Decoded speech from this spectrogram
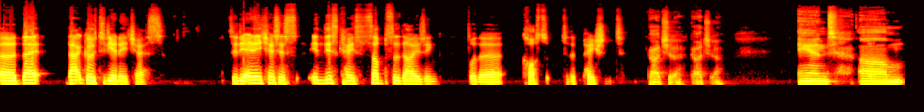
uh, that that goes to the NHS. So the NHS is in this case subsidizing for the cost to the patient. Gotcha. Gotcha. And um,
